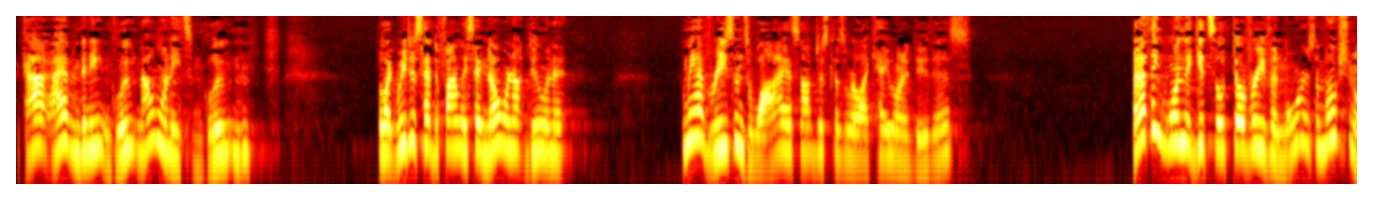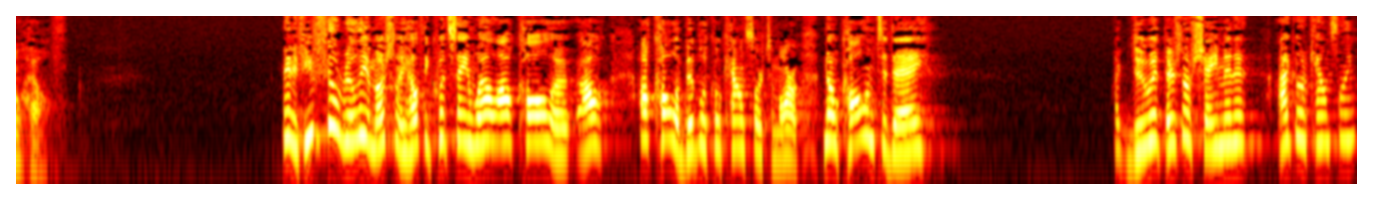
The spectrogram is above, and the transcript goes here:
like I, I haven't been eating gluten, I want to eat some gluten. But like we just had to finally say, no, we're not doing it. And we have reasons why. It's not just because we're like, hey, we want to do this. But I think one that gets looked over even more is emotional health. Man, if you feel really emotionally healthy, quit saying, well, I'll call a, I'll, I'll call a biblical counselor tomorrow. No, call him today. Like, do it. There's no shame in it. I go to counseling.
